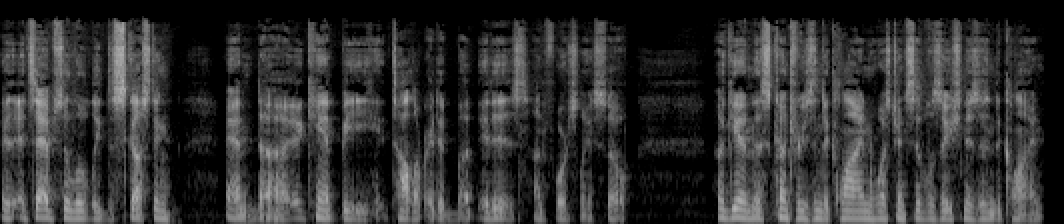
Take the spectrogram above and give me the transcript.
It, it's absolutely disgusting, and uh, it can't be tolerated. But it is, unfortunately. So, again, this country's in decline. Western civilization is in decline,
